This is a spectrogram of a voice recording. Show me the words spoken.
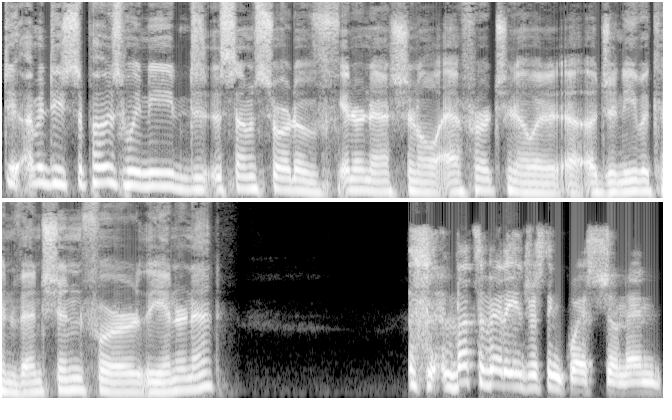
Do, I mean, do you suppose we need some sort of international effort, you know, a, a Geneva Convention for the internet? That's a very interesting question, and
